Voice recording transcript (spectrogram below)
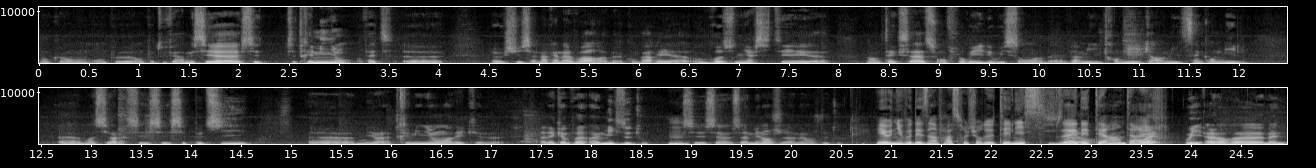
Donc on, on, peut on peut tout faire. Mais c'est c'est très mignon en fait. là où je suis, ça n'a rien à voir bah, comparé aux grosses universités dans le Texas ou en Floride où ils sont bah, 20 000, 30 000, 40 000, 50 000. moi c'est voilà, c'est petit. Euh, mais voilà, très mignon avec, euh, avec un peu un mix de tout. Hmm. C'est un, un, mélange, un mélange de tout. Et au niveau des infrastructures de tennis, vous avez des terrains intérieurs? ouais, Oui, alors euh, ben,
